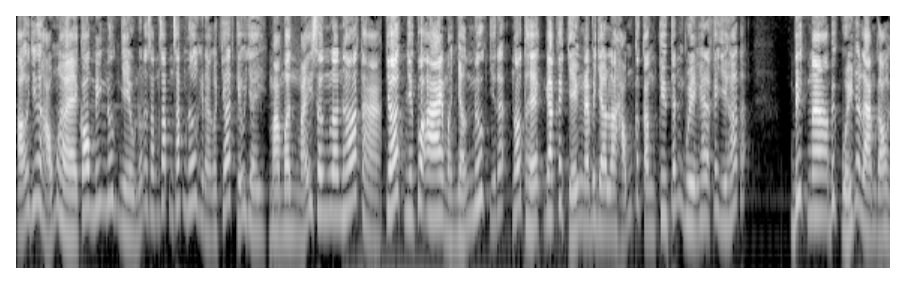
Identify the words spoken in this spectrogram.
Ở dưới hỏng hề có miếng nước nhiều nữa, nó xăm sắp sắp nước vậy nào có chết kiểu gì? Mà mình mẩy sưng lên hết à. Chết như có ai mà nhận nước vậy đó. Nói thiệt ra cái chuyện này bây giờ là không có cần kêu chánh quyền hay là cái gì hết á. Biết ma, biết quỷ nó làm rồi.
